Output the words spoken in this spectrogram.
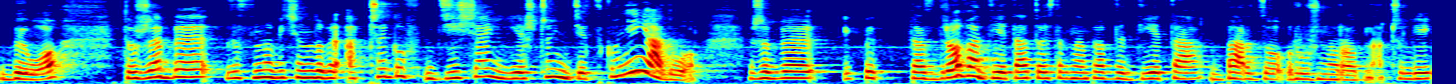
było, to żeby zastanowić się, no dobra, a czego dzisiaj jeszcze dziecko nie jadło? Żeby jakby ta zdrowa dieta to jest tak naprawdę dieta bardzo różnorodna, czyli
